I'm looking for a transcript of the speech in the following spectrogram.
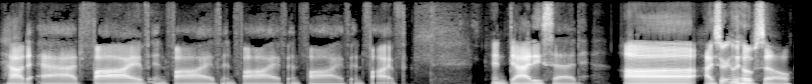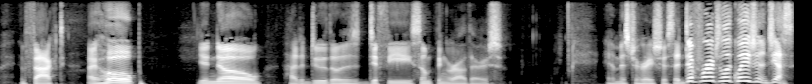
how to add five and five and five and five and five. And Daddy said, uh, I certainly hope so. In fact, I hope you know how to do those diffy something or others. And Mr. Horatio said, Differential equations. Yes,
